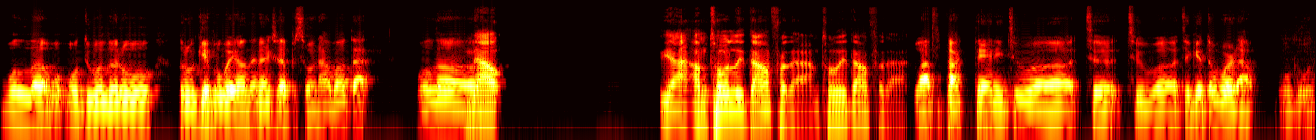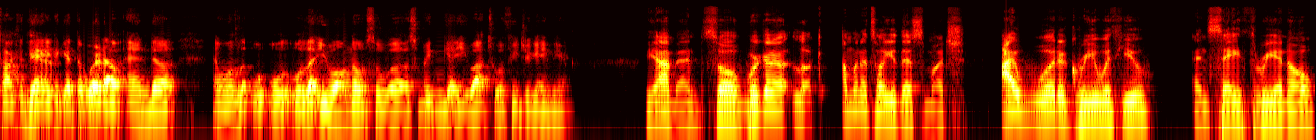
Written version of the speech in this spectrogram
we'll uh, we'll do a little little giveaway on the next episode. How about that? We'll uh, now. Yeah, I'm totally down for that. I'm totally down for that. We'll have to talk to Danny to uh to to uh to get the word out. We'll, we'll talk to Danny yeah. to get the word out and uh and we'll we'll we'll let you all know so uh so we can get you out to a future game here. Yeah, man. So we're gonna look. I'm gonna tell you this much. I would agree with you and say 3 and 0,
